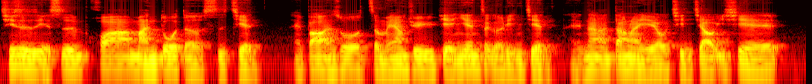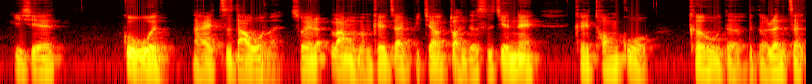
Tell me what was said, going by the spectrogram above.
其实也是花蛮多的时间，哎，包含说怎么样去检验这个零件，哎，那当然也有请教一些一些顾问来指导我们，所以让我们可以在比较短的时间内可以通过。客户的这个认证，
